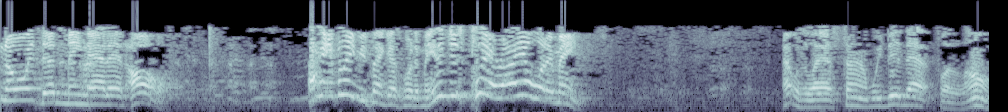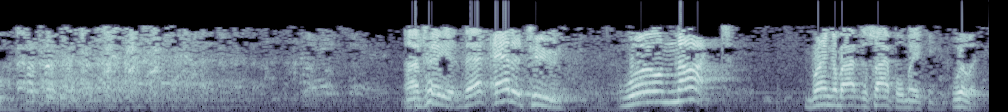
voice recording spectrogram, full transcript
no, it doesn't mean that at all. I can't believe you think that's what it means. It's just clear right here what it means. That was the last time we did that for long. I'll tell you, that attitude will not bring about disciple making, will it?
